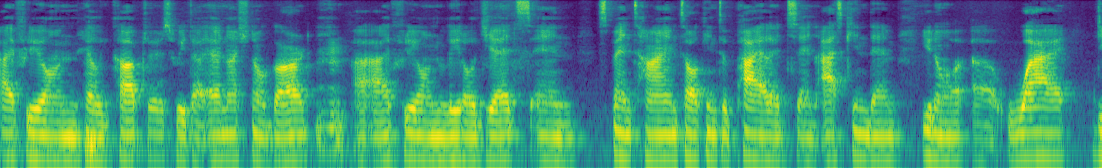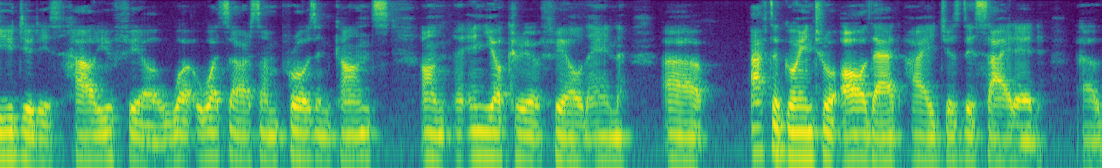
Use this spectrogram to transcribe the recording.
I flew on helicopters with the Air National Guard. I, I flew on little jets and spent time talking to pilots and asking them, you know, uh, why do you do this? How do you feel? What what are some pros and cons on in your career field? And uh, after going through all that, I just decided uh,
